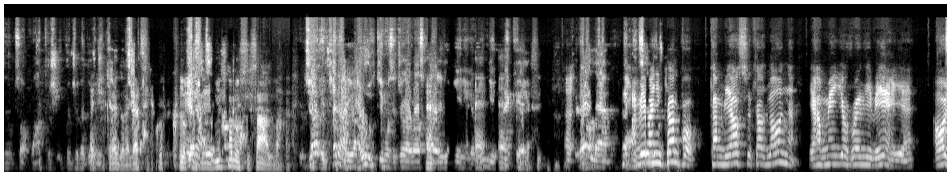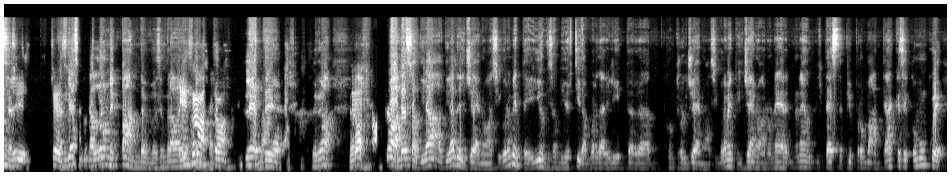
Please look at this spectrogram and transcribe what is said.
non so, 4-5 giocatori. Eh, ci credo, ragazzi, cioè, quello che abbiamo visto non si salva. Il Genoa arriva ultimo se gioca con la squadra eh, di domenica, eh, quindi non è che... Sì. Però le, le avevano in campo Cambiasso e Callon, erano meglio quelli veri, eh. Oggi... Cioè, Gallone e Pandev sembrava esatto. No. Però, però, però, adesso al di, là, al di, là, del Genoa sicuramente io mi sono divertito a guardare l'Inter contro il Genoa sicuramente il Genoa non è, non è il test più probante anche se comunque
